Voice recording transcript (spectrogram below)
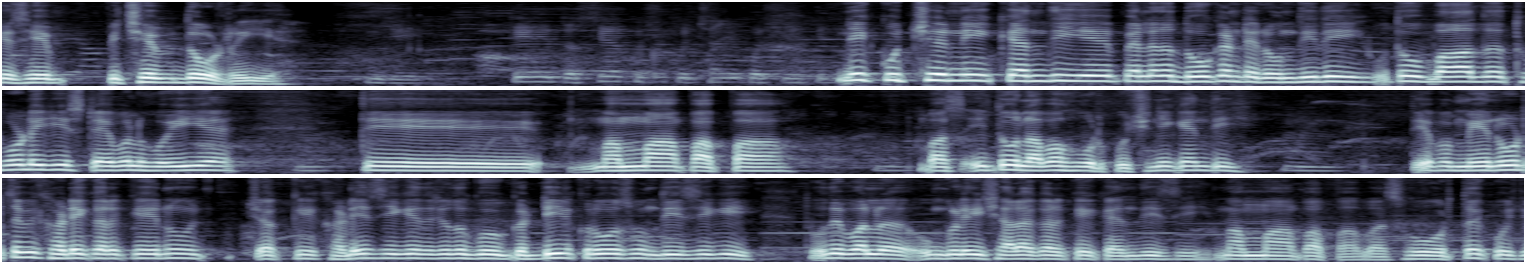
ਕਿਸੇ ਪਿੱਛੇ ਦੌੜ ਰਹੀ ਹੈ। ਤੇ ਦੱਸਿਆ ਕੁਝ ਪੁੱਛਣ ਦੀ ਕੋਸ਼ਿਸ਼ ਕੀਤੀ? ਨਹੀਂ, ਕੁਛ ਨਹੀਂ, ਕਹਿੰਦੀ ਇਹ ਪਹਿਲਾਂ ਤਾਂ 2 ਘੰਟੇ ਰੋਂਦੀ ਰਹੀ ਉਸ ਤੋਂ ਬਾਅਦ ਥੋੜੀ ਜੀ ਸਟੇਬਲ ਹੋਈ ਹੈ ਤੇ ਮੰਮਾ, ਪਾਪਾ, ਬਸ ਇਹ ਤੋਂ ਇਲਾਵਾ ਹੋਰ ਕੁਝ ਨਹੀਂ ਕਹਿੰਦੀ। ਹੂੰ ਤੇ ਆਪਾਂ ਮੇਨ ਰੋਡ ਤੇ ਵੀ ਖੜੇ ਕਰਕੇ ਇਹਨੂੰ ਚੱਕ ਕੇ ਖੜੇ ਸੀਗੇ ਤੇ ਜਦੋਂ ਕੋਈ ਗੱਡੀ ਕ੍ਰੋਸ ਹੁੰਦੀ ਸੀਗੀ ਤੇ ਉਹਦੇ ਵੱਲ ਉਂਗਲੀ ਇਸ਼ਾਰਾ ਕਰਕੇ ਕਹਿੰਦੀ ਸੀ, ਮੰਮਾ, ਪਾਪਾ, ਬਸ ਹੋਰ ਤਾਂ ਕੁਝ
